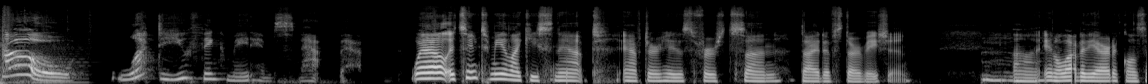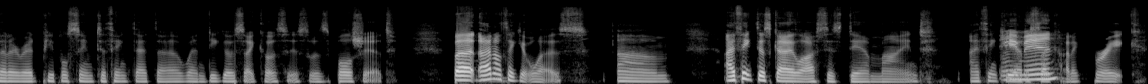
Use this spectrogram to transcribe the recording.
So, what do you think made him snap, Beth? Well, it seemed to me like he snapped after his first son died of starvation. Uh, in a lot of the articles that I read, people seem to think that the Wendigo psychosis was bullshit, but I don't Mhm. think it was. Um, I think this guy lost his damn mind. I think he had a psychotic break,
